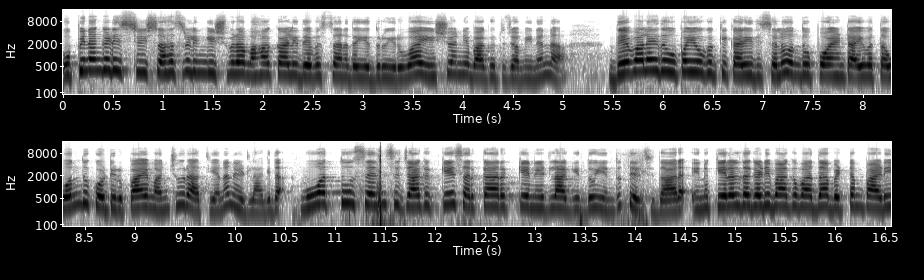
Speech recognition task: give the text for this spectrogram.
ಉಪ್ಪಿನಂಗಡಿ ಶ್ರೀ ಸಹಸ್ರಲಿಂಗೇಶ್ವರ ಮಹಾಕಾಳಿ ದೇವಸ್ಥಾನದ ಎದುರು ಇರುವ ಈಶಾನ್ಯ ಭಾಗದ ಜಮೀನನ್ನ ದೇವಾಲಯದ ಉಪಯೋಗಕ್ಕೆ ಖರೀದಿಸಲು ಒಂದು ಪಾಯಿಂಟ್ ಐವತ್ತ ಒಂದು ಕೋಟಿ ರೂಪಾಯಿ ಮಂಜೂರಾತಿಯನ್ನು ನೀಡಲಾಗಿದೆ. ಮೂವತ್ತು ಸೆನ್ಸ್ ಜಾಗಕ್ಕೆ ಸರ್ಕಾರಕ್ಕೆ ನೀಡಲಾಗಿದ್ದು ಎಂದು ತಿಳಿಸಿದ್ದಾರೆ. ಇನ್ನು ಕೇರಳದ ಗಡಿ ಭಾಗವಾದ ಬೆಟ್ಟಂಪಾಡಿ,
